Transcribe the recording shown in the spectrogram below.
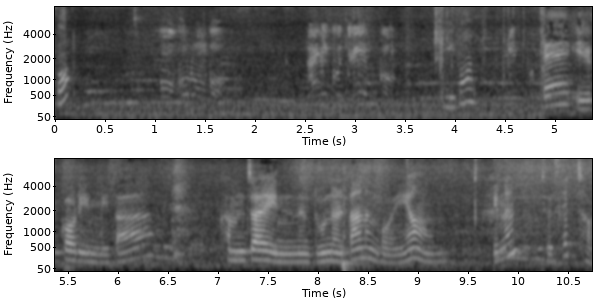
이거? 어 그런 거. 아니 그 뒤에 거. 이거? 네, 일거리입니다. 감자에 있는 눈을 따는 거예요. 여기는 제 새참.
